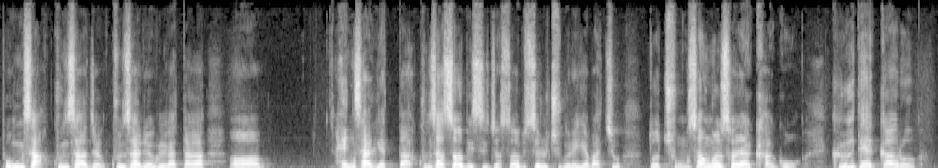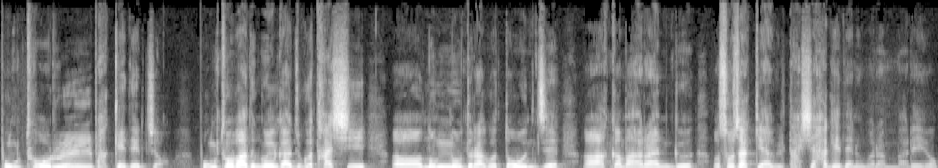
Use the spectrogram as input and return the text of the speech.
봉사, 군사적 군사력을 갖다가 어, 행사하겠다. 군사 서비스죠. 서비스를 주군에게 바치고 또 충성을 서약하고 그 대가로 봉토를 받게 되죠. 봉토 받은 걸 가지고 다시 어, 농노들하고 또 이제 어, 아까 말한 그 소작 계약을 다시 하게 되는 거란 말이에요.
